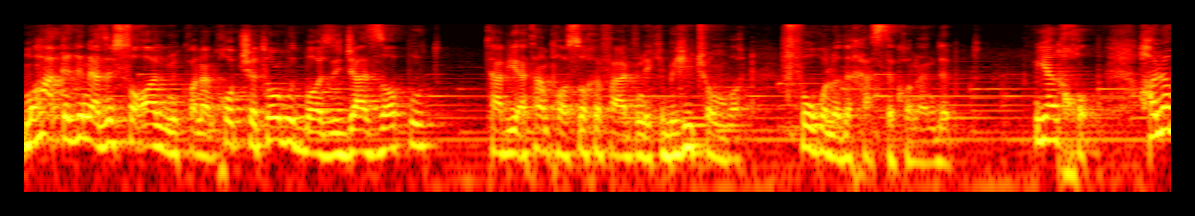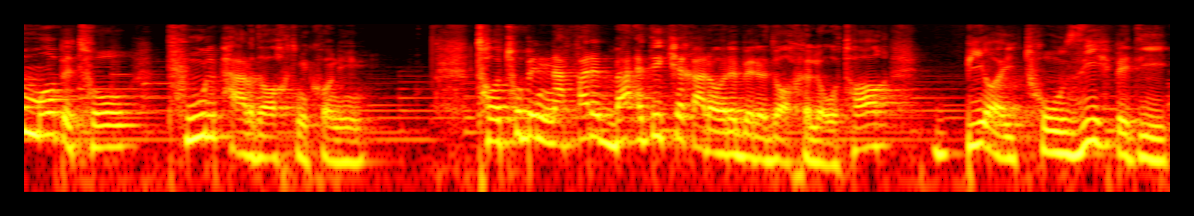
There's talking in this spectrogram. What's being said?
محققین ازش سوال می‌کنن. خب چطور بود بازی؟ جذاب بود؟ طبیعتا پاسخ فرد اینه که به هیچ عنوان. فوق العاده خسته کننده بود. میگن خب حالا ما به تو پول پرداخت می‌کنیم. تا تو به نفر بعدی که قراره بره داخل اتاق بیای توضیح بدی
